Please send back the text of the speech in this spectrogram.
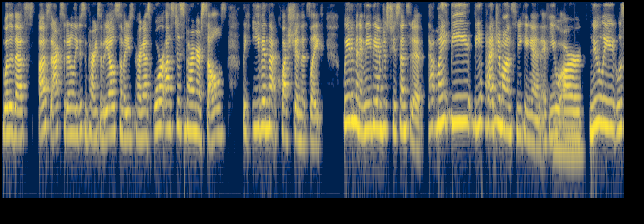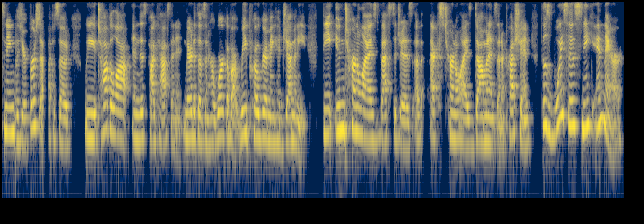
whether that's us accidentally disempowering somebody else somebody disempowering us or us disempowering ourselves. Like even that question that's like wait a minute, maybe I'm just too sensitive. That might be the hegemon sneaking in. If you mm. are newly listening, this is your first episode. We talk a lot in this podcast, and it, Meredith does in her work about reprogramming hegemony, the internalized vestiges of externalized dominance and oppression. Those voices sneak in there.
